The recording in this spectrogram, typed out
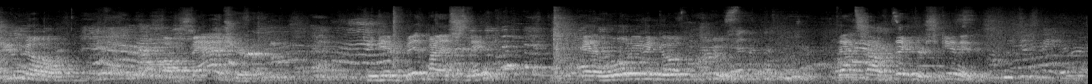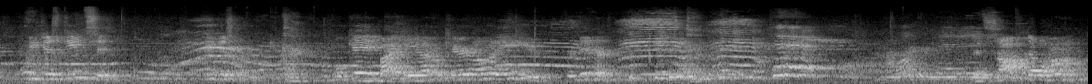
Did you know a badger can get bit by a snake and it won't even go through? That's how thick their skin is. He just eats it. He just, okay, bite me, I don't care, I'm gonna eat you for dinner. It's soft though, huh?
